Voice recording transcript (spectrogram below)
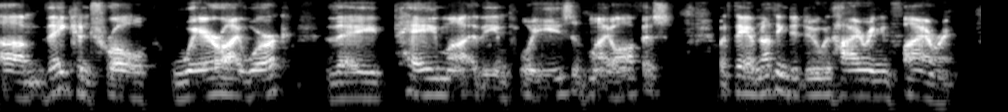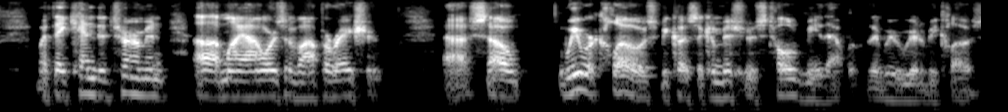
Um, they control where I work. They pay my, the employees of my office, but they have nothing to do with hiring and firing. But they can determine uh, my hours of operation. Uh, so we were closed because the commissioners told me that, that we were to be closed.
